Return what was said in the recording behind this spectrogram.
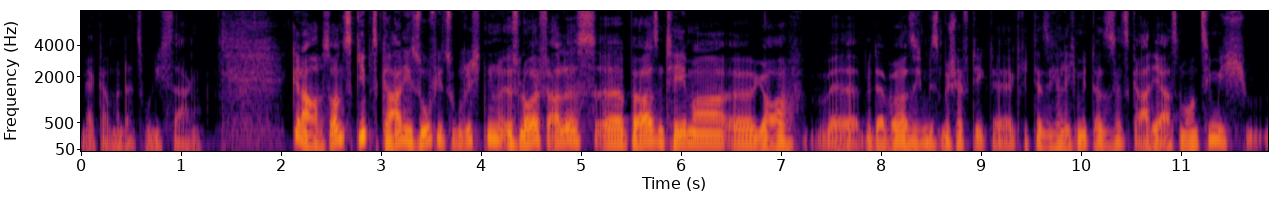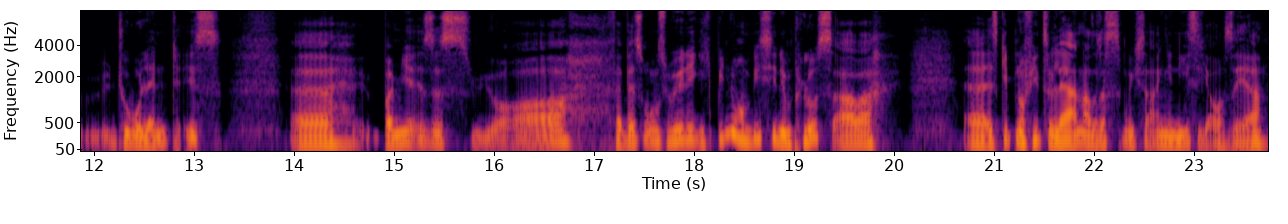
Mehr kann man dazu nicht sagen. Genau, sonst gibt's gar nicht so viel zu berichten. Es läuft alles. Äh, Börsenthema, äh, ja, wer mit der Börse sich ein bisschen beschäftigt, der kriegt ja sicherlich mit, dass es jetzt gerade die ersten Wochen ziemlich turbulent ist. Äh, bei mir ist es, ja, verbesserungswürdig. Ich bin noch ein bisschen im Plus, aber äh, es gibt noch viel zu lernen. Also das muss ich sagen, genieße ich auch sehr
